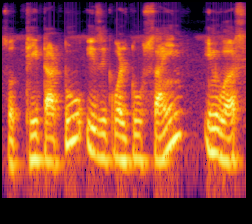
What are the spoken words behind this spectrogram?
So theta 2 is equal to sine inverse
